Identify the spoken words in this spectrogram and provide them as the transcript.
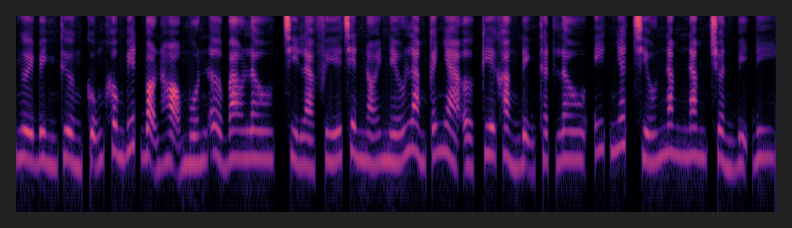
Người bình thường cũng không biết bọn họ muốn ở bao lâu, chỉ là phía trên nói nếu làm cái nhà ở kia khẳng định thật lâu, ít nhất chiếu 5 năm chuẩn bị đi.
